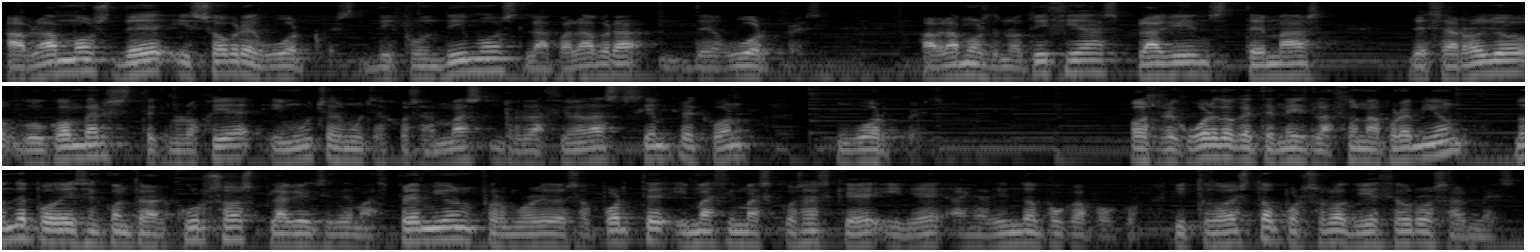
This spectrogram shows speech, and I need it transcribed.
hablamos de y sobre WordPress. Difundimos la palabra de WordPress. Hablamos de noticias, plugins, temas, desarrollo, WooCommerce, tecnología y muchas, muchas cosas más relacionadas siempre con WordPress. Os recuerdo que tenéis la zona premium, donde podéis encontrar cursos, plugins y demás premium, formulario de soporte y más y más cosas que iré añadiendo poco a poco. Y todo esto por solo 10 euros al mes.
